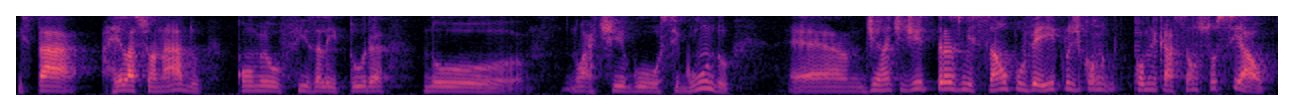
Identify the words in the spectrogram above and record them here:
está relacionado, como eu fiz a leitura no, no artigo 2 é, diante de transmissão por veículos de comunicação social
